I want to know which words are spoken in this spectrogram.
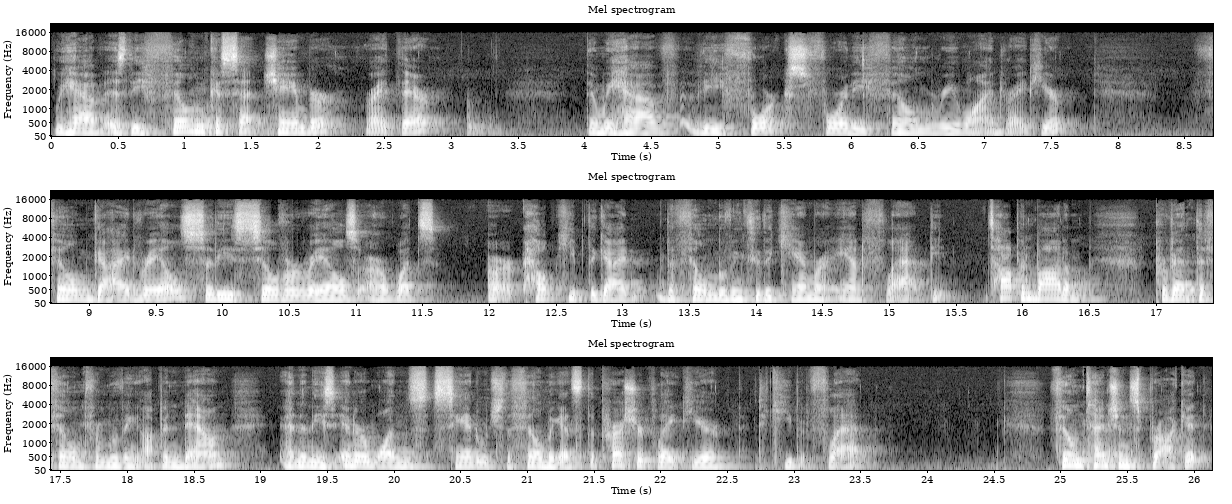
we have is the film cassette chamber right there. Then we have the forks for the film rewind right here. Film guide rails. So these silver rails are what's help keep the guide the film moving through the camera and flat. The top and bottom prevent the film from moving up and down. And then these inner ones sandwich the film against the pressure plate here to keep it flat film tension sprocket.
